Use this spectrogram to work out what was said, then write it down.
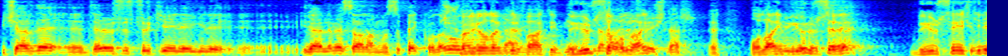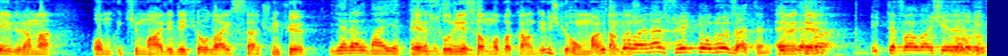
içeride e, terörsüz Türkiye ile ilgili e, ilerleme sağlanması pek kolay olmuyor. Şöyle olabilir Fatih. birbirinden Büyürse olay süreçler. e, olay Gibi büyürse de- büyürse etkileyebilir ama o iki mahalledeki olaysa çünkü Yerel mahiyette. evet, Suriye. Savunma Bakanı demiş ki 10 Bu Mart tip anlaş- olaylar sürekli oluyor zaten. İlk Evet, defa evet. ilk defa olan şeyler Doğru. değil.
